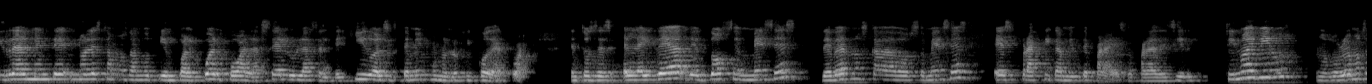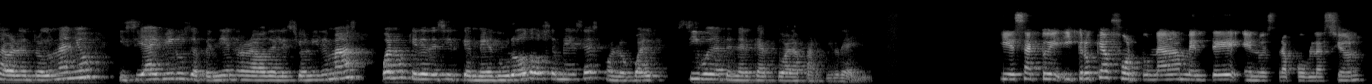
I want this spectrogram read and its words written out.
y realmente no le estamos dando tiempo al cuerpo, a las células, al tejido, al sistema inmunológico de actuar. Entonces, la idea de 12 meses, de vernos cada 12 meses, es prácticamente para eso, para decir, si no hay virus, nos volvemos a ver dentro de un año y si hay virus, dependiendo del grado de lesión y demás, bueno, quiere decir que me duró 12 meses, con lo cual sí voy a tener que actuar a partir de allí. Sí, exacto. Y, creo que afortunadamente en nuestra población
